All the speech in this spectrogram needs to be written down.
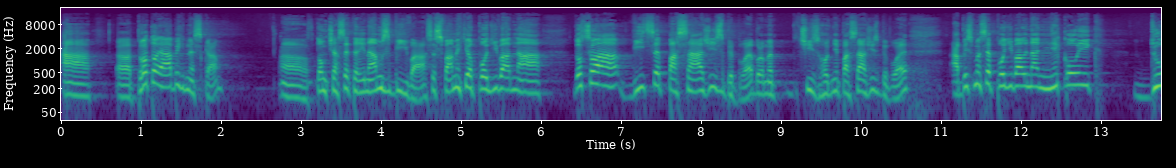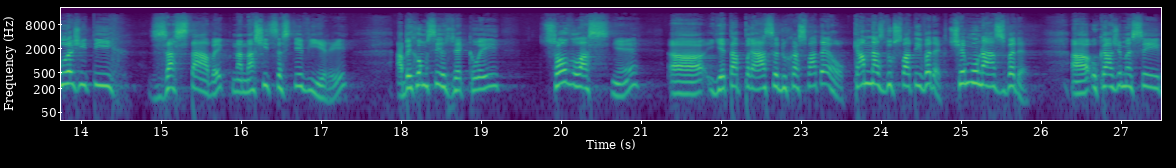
A proto já bych dneska, v tom čase, který nám zbývá, se s vámi chtěl podívat na docela více pasáží z Bible, budeme číst hodně pasáží z Bible, aby jsme se podívali na několik důležitých zastávek na naší cestě víry, abychom si řekli, co vlastně je ta práce Ducha Svatého. Kam nás Duch Svatý vede? K čemu nás vede? A ukážeme si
